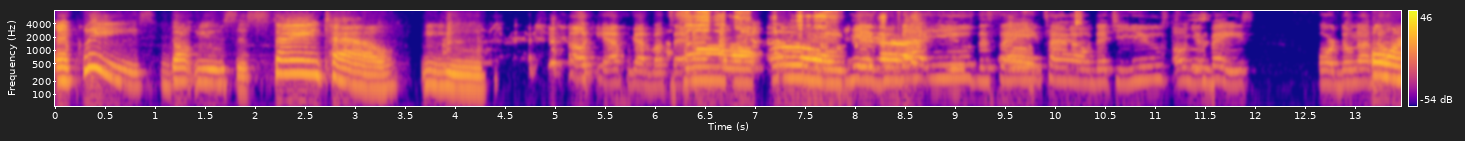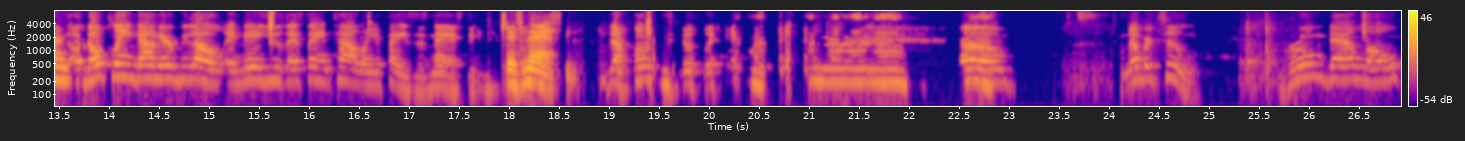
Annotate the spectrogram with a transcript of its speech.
And please don't use the same towel you use. Oh yeah, I forgot about that. Oh, oh, yeah, do oh, not use the same towel that you use on your face, or do not Or- don't, or don't clean down there below and then use that same towel on your face. It's nasty. It's nasty. Don't do it. Um, number two, groom down low,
